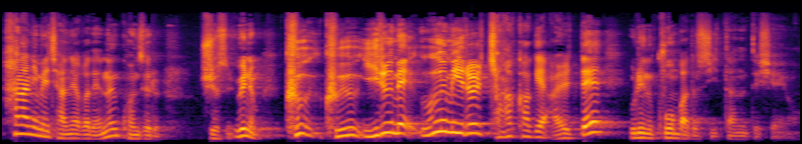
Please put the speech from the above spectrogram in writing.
하나님의 자녀가 되는 권세를 주셨어요. 왜냐면 그, 그 이름의 의미를 정확하게 알 때 우리는 구원받을 수 있다는 뜻이에요.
